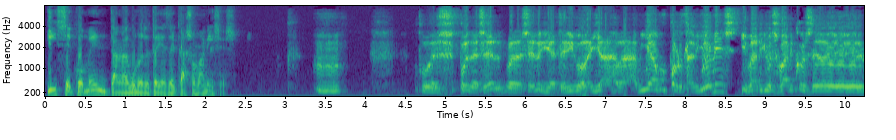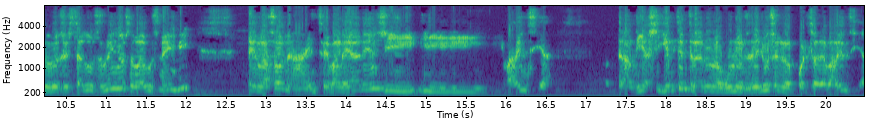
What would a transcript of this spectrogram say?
y se comentan algunos detalles del caso Manises. Pues puede ser, puede ser, ya te digo, había un portaaviones y varios barcos de los Estados Unidos, de la US Navy, en la zona, entre Baleares y Valencia al día siguiente entraron algunos de ellos en el puerto de Valencia.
